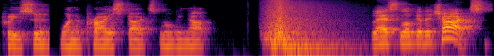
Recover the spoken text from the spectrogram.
pretty soon when the price starts moving up. Let's look at the charts.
